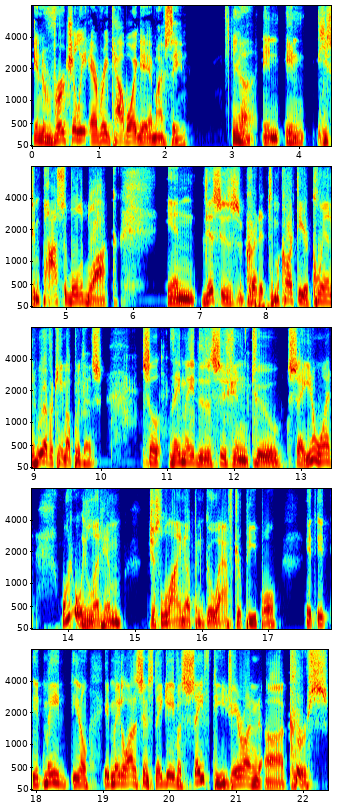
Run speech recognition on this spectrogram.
in virtually every cowboy game I've seen. Yeah in in he's impossible to block and this is credit to McCarthy or Quinn, whoever came up with this. So they made the decision to say, you know what? Why don't we let him just line up and go after people? It it it made you know it made a lot of sense. They gave a safety, Jayron uh, Kearse,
